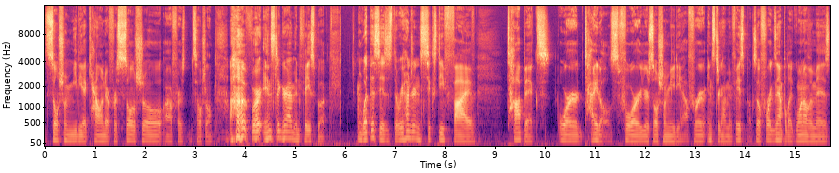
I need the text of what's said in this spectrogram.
social media calendar for social, uh, for social, uh, for Instagram and Facebook what this is 365 topics or titles for your social media for Instagram and Facebook. So, for example, like one of them is,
